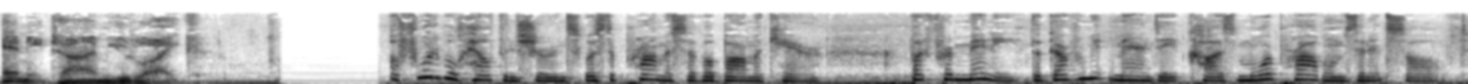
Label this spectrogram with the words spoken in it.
anytime you like. Affordable health insurance was the promise of Obamacare, but for many, the government mandate caused more problems than it solved.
